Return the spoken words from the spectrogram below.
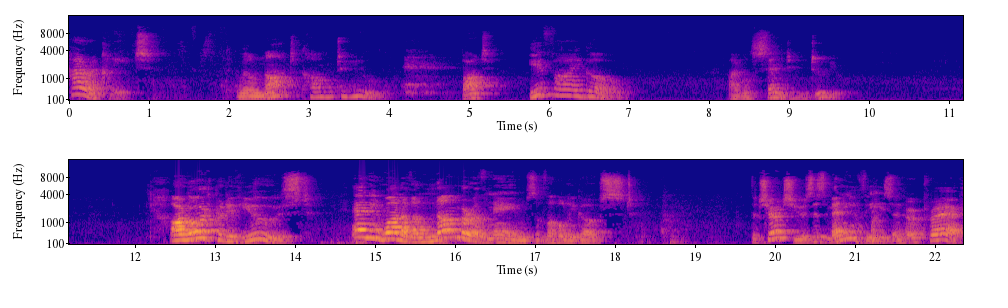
Paraclete will not come to you. But if I go, I will send him to you. Our Lord could have used any one of a number of names of the Holy Ghost. The church uses many of these in her prayer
